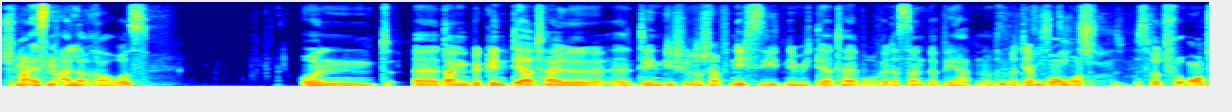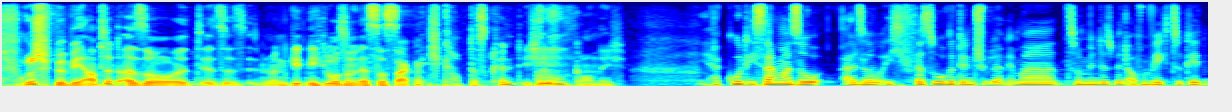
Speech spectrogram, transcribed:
Schmeißen alle raus. Und äh, dann beginnt der Teil, äh, den die Schülerschaft nicht sieht, nämlich der Teil, wo wir das dann bewerten. Und es wird ja vor Richtig. Ort, es wird vor Ort frisch bewertet. Also ist, man geht nicht los und lässt das sacken. Ich glaube, das könnte ich gar nicht. Ja gut, ich sage mal so, also ich versuche den Schülern immer zumindest mit auf den Weg zu gehen.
